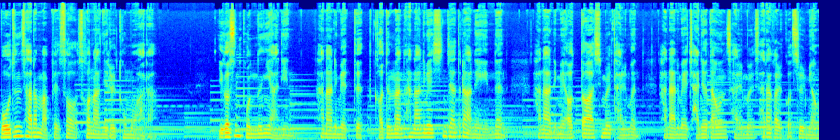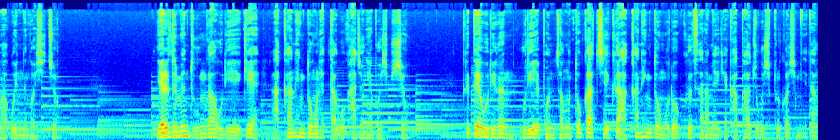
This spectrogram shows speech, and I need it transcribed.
모든 사람 앞에서 선한 일을 도모하라. 이것은 본능이 아닌 하나님의 뜻, 거듭난 하나님의 신자들 안에 있는 하나님의 어떠하심을 닮은 하나님의 자녀다운 삶을 살아갈 것을 명하고 있는 것이죠. 예를 들면 누군가 우리에게 악한 행동을 했다고 가정해 보십시오. 그때 우리는 우리의 본성은 똑같이 그 악한 행동으로 그 사람에게 갚아주고 싶을 것입니다.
